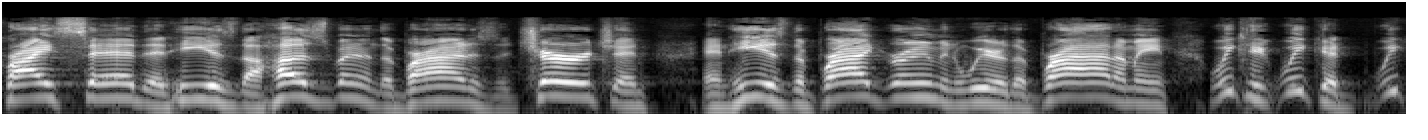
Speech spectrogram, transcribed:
Christ said that he is the husband and the bride is the church and, and he is the bridegroom and we are the bride. I mean, we could we could we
